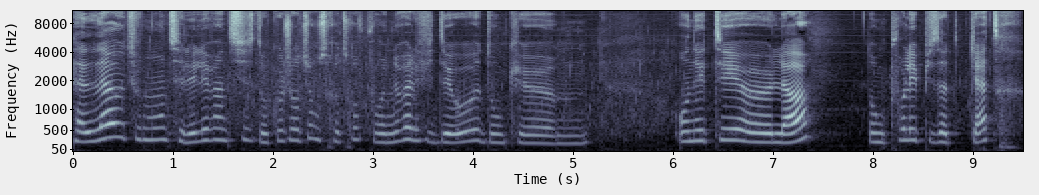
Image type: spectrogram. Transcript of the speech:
Hello tout le monde, c'est Lélé26. Donc aujourd'hui on se retrouve pour une nouvelle vidéo. Donc euh, on était euh, là, donc pour l'épisode 4.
